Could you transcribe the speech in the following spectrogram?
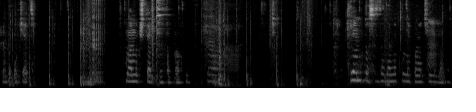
Żeby uciec. Mamy cztery tylko prochu. No. Tym to za daleko nie polecimy nawet.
